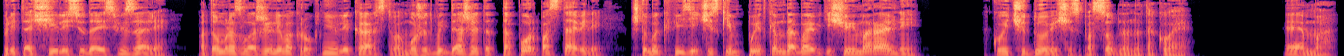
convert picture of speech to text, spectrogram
притащили сюда и связали, потом разложили вокруг нее лекарства, может быть, даже этот топор поставили, чтобы к физическим пыткам добавить еще и моральные. Какое чудовище способно на такое? Эмма.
